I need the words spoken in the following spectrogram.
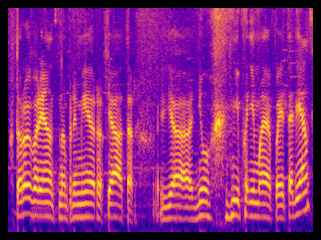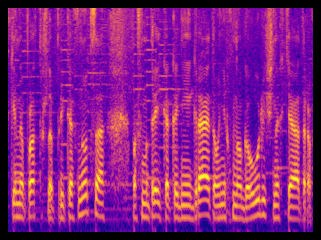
Второй вариант, например, театр. Я не, не понимаю по-итальянски, но просто чтобы прикоснуться, посмотреть, как они играют. А у них много уличных театров.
